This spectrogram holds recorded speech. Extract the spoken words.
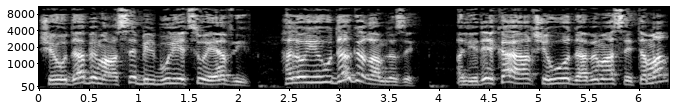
שהודה במעשה בלבול יצואי אביו? הלא יהודה גרם לזה, על ידי כך שהוא הודה במעשה תמר.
